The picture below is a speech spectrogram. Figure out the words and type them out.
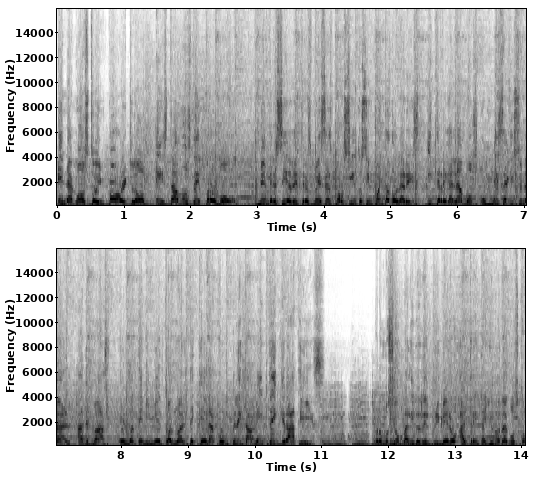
En agosto en Power Club estamos de promo. Membresía de tres meses por 150 dólares y te regalamos un mes adicional. Además, el mantenimiento anual te queda completamente gratis. Promoción válida del primero al 31 de agosto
